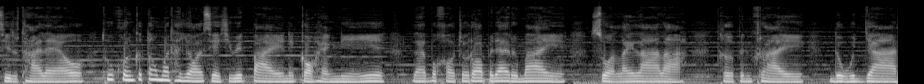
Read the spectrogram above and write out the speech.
สี่สุดท้ายแล้ว ทุกคนก็ต้องมาทยอยเสียชีวิตไปในเกาะแห่งนี้ และพวกเขาจะรอดไปได้หรือไม่ ส่วนไลลาล่ะ เธอเป็นใครดวงวิญญาณ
